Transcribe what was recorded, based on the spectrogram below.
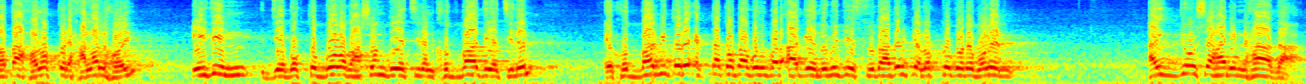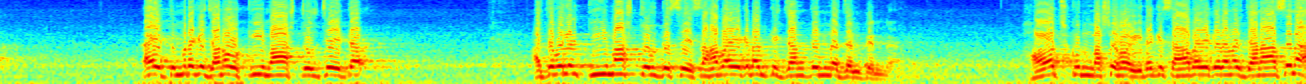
মাথা হলক করে হালাল হয়, এই দিন যে বক্তব্য বা ভাষণ দিয়েছিলেন খুদ্া দিয়েছিলেন এই খুদ্বার ভিতরে একটা কথা বলবার আগে নবীজি শ্রোতাদেরকে লক্ষ্য করে বলেন হাদা? এই, তোমরা কি জানো কি মাস চলছে এটা? আচ্ছা বলেন, কি মাস চলতেছে? সাহাবাই একরাম কি জানতেন না জানতেন না? হজ কোন মাসে হয়? এটা কি সাহাবাই একরামের জানা আছে না?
